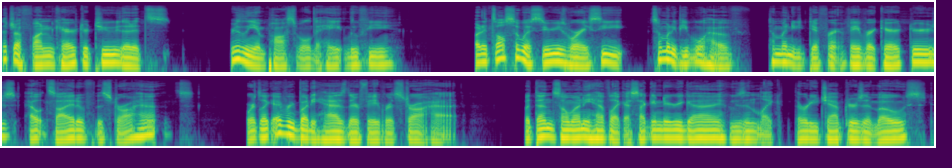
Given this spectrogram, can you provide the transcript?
such a fun character too that it's really impossible to hate Luffy. But it's also a series where I see so many people have so many different favorite characters outside of the Straw Hats. where it's like everybody has their favorite Straw Hat, but then so many have like a secondary guy who's in like 30 chapters at most,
